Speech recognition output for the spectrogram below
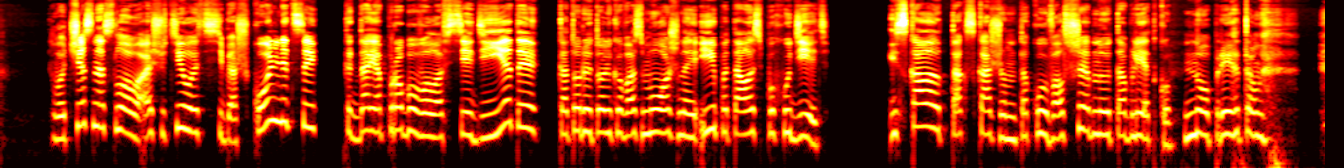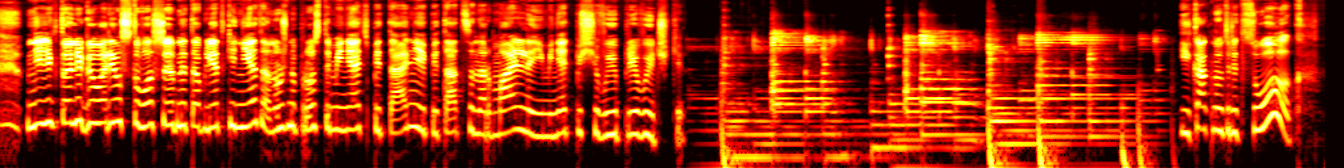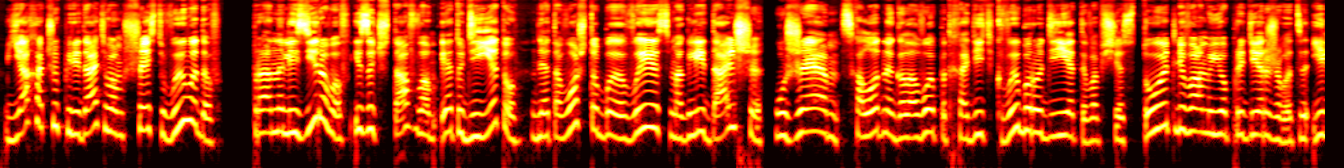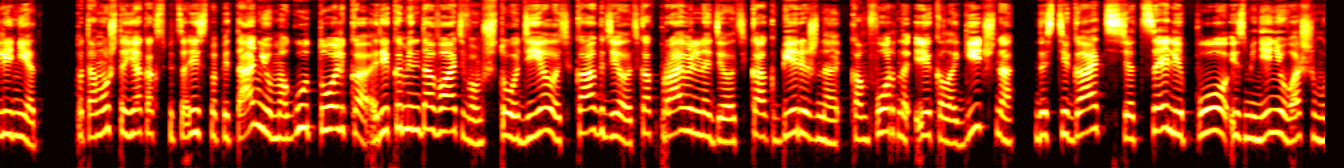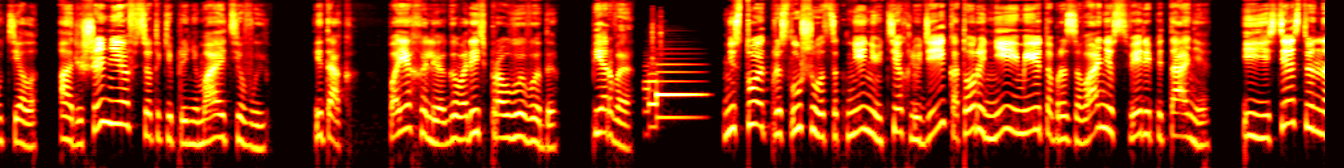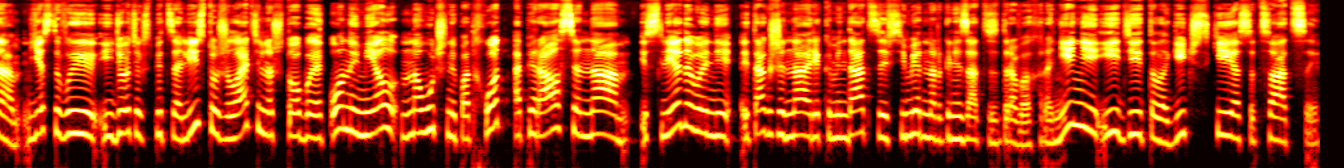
Вот честное слово, ощутила себя школьницей, когда я пробовала все диеты, которые только возможны, и пыталась похудеть. Искала, так скажем, такую волшебную таблетку, но при этом мне никто не говорил, что волшебной таблетки нет, а нужно просто менять питание, питаться нормально и менять пищевые привычки. И как нутрициолог, я хочу передать вам 6 выводов, проанализировав и зачитав вам эту диету для того, чтобы вы смогли дальше уже с холодной головой подходить к выбору диеты, вообще стоит ли вам ее придерживаться или нет. Потому что я как специалист по питанию могу только рекомендовать вам, что делать, как делать, как правильно делать, как бережно, комфортно и экологично достигать цели по изменению вашему тела. А решение все-таки принимаете вы. Итак, поехали говорить про выводы. Первое. Не стоит прислушиваться к мнению тех людей, которые не имеют образования в сфере питания. И, естественно, если вы идете к специалисту, желательно, чтобы он имел научный подход, опирался на исследования и также на рекомендации Всемирной организации здравоохранения и диетологические ассоциации.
